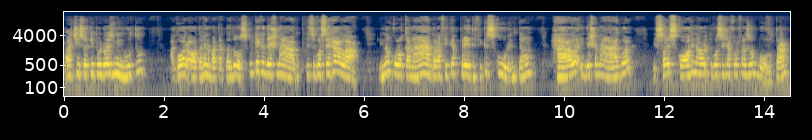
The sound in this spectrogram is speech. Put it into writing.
Bati isso aqui por dois minutos. Agora, ó, tá vendo batata doce? Por que, que eu deixo na água? Porque se você ralar e não colocar na água, ela fica preta, fica escura. Então, rala e deixa na água e só escorre na hora que você já for fazer o bolo, tá?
